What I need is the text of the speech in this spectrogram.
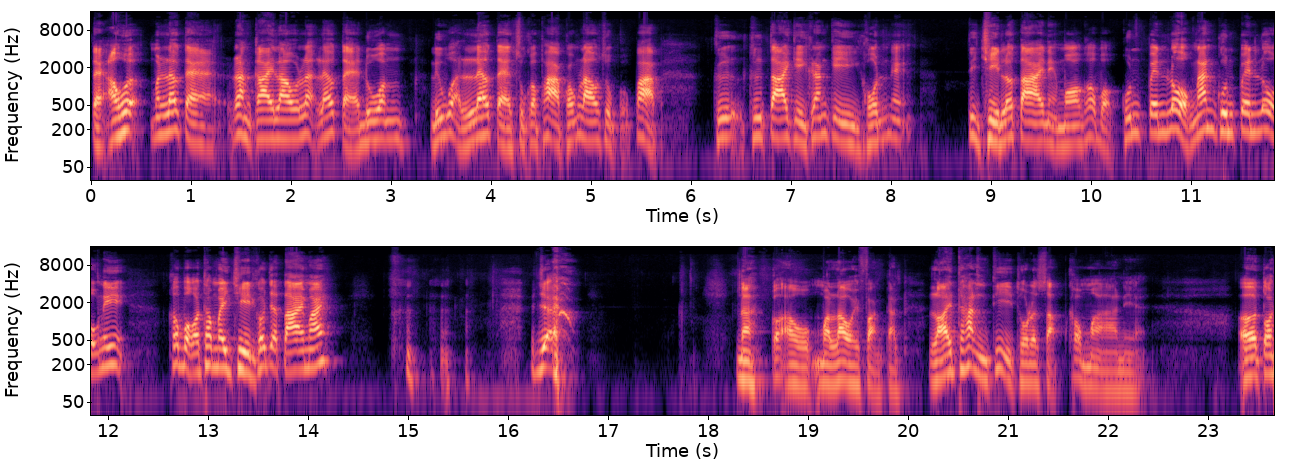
แต่เอาเถอะมันแล้วแต่ร่างกายเราและแล้วแต่ดวง หรือว่าแล้วแต่สุขภาพของเราสุขภาพ คือคือตายกี่ครั้งกี่คนเนี่ยที่ฉีดแล้วตายเนี่ยหมอเขาบอกคุณเป็นโรคนั้นคุณเป็นโรคนี้เขาบอกว่าทำไมฉีดเขาจะตายไหมจะ นะก็เอามาเล่าให้ฟังกัน หลายท่านที่โทรศัพท์เข้ามาเนี่ยเออตอน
